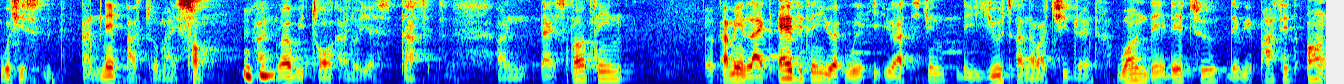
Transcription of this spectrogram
which is an impact to my son. Mm-hmm. And when we talk, I know, yes, that's it. And there's nothing, I mean, like everything you are, we, you are teaching the youth and our children, one day, they too, they will pass it on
